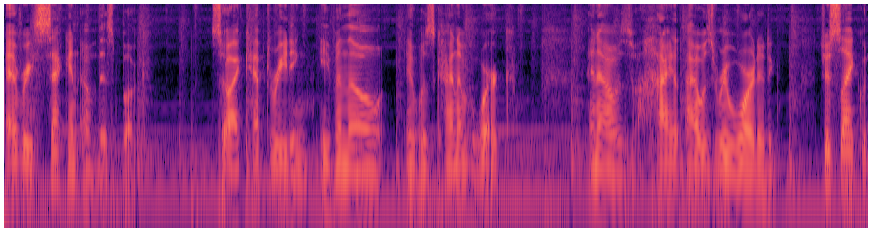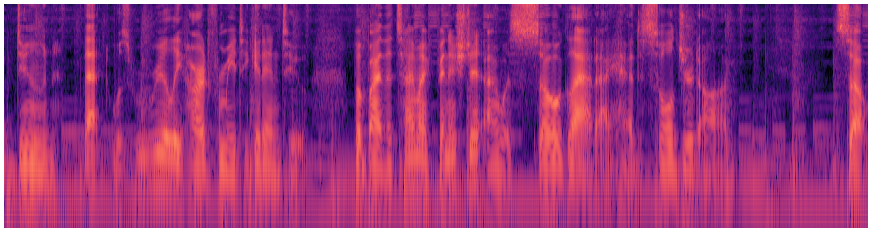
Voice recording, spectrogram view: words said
every second of this book. So I kept reading, even though it was kind of work. And I was high, I was rewarded, just like with Dune. That was really hard for me to get into, but by the time I finished it, I was so glad I had soldiered on. So,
